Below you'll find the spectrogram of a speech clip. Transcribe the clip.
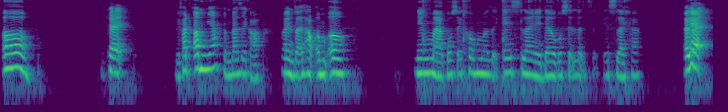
ơ. Ok về phát âm nhá chúng ta sẽ có hôm nay chúng ta sẽ học âm ơ. Nhưng mà cô sẽ không dạy cái slide này đâu cô sẽ dạy cái slide khác. Ok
